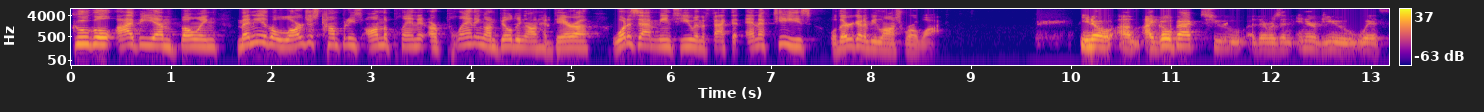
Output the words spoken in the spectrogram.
Google, IBM, Boeing, many of the largest companies on the planet are planning on building on Hedera. What does that mean to you and the fact that NFTs, well, they're going to be launched worldwide? You know, um, I go back to there was an interview with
